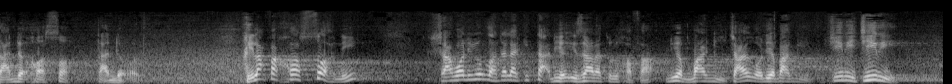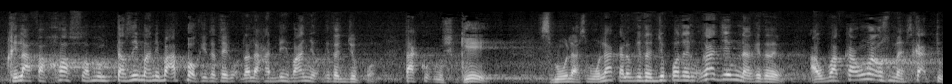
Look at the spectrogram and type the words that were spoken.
Tak ada khasah. Tak ada. Khilafah khasah ni Syah Waliullah dalam kitab dia Izalatul Khafa Dia bagi, cara dia bagi Ciri-ciri Khilafah khasah muntazimah ni Apa kita tengok dalam hadis banyak kita jumpa Takut muskil Semula-semula kalau kita jumpa tengok rajin benar kita tengok. Abu Bakar Umar Uthman sekat tu.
